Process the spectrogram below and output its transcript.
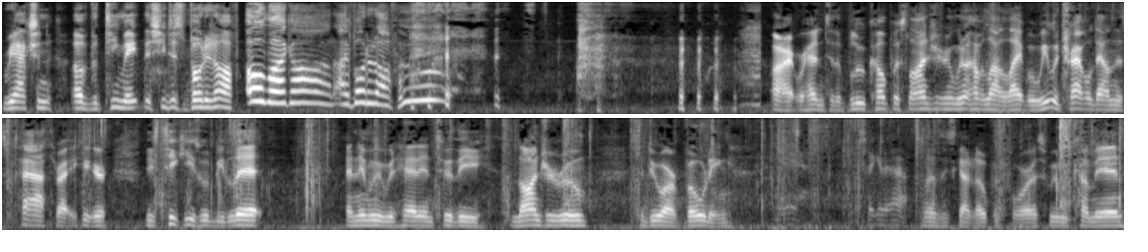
reaction of the teammate that she just voted off. Oh my God! I voted off who? All right, we're heading to the Blue Compass Laundry Room. We don't have a lot of light, but we would travel down this path right here. These tikis would be lit, and then we would head into the laundry room to do our voting. Check it out. Leslie's got it open for us. We would come in,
